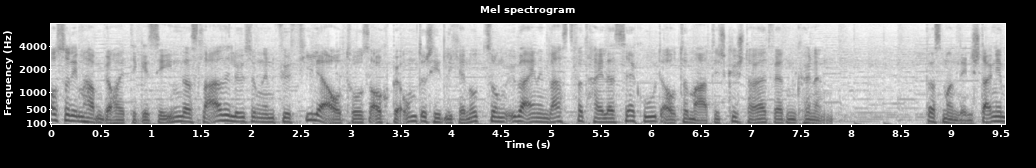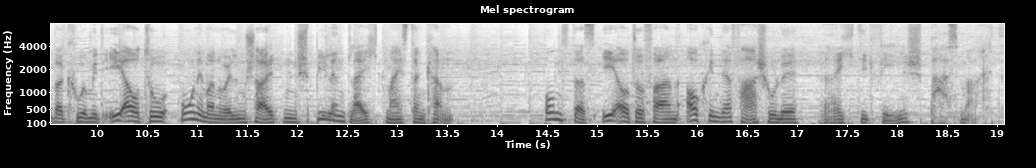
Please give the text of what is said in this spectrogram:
Außerdem haben wir heute gesehen, dass Ladelösungen für viele Autos auch bei unterschiedlicher Nutzung über einen Lastverteiler sehr gut automatisch gesteuert werden können. Dass man den Stangenparcours mit E-Auto ohne manuellem Schalten spielend leicht meistern kann. Und dass E-Autofahren auch in der Fahrschule richtig viel Spaß macht.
